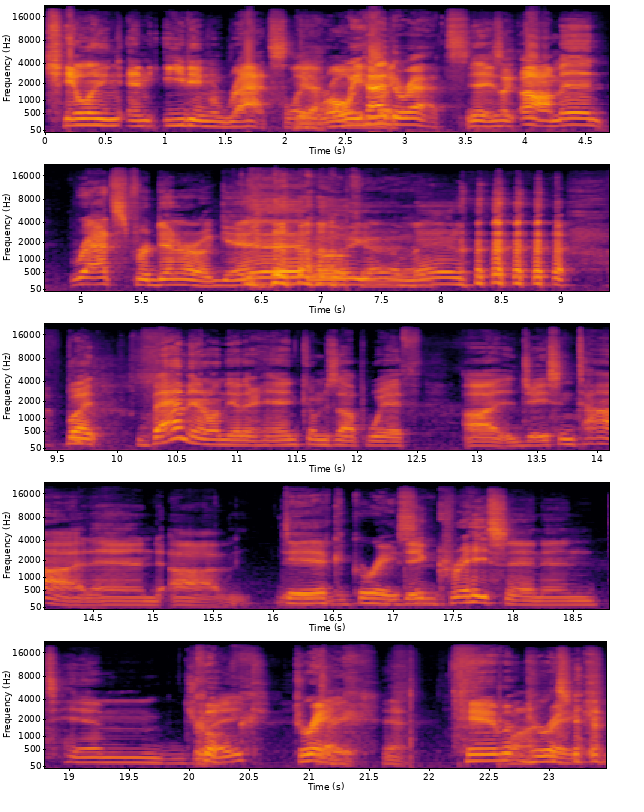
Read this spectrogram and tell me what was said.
killing and eating rats like Yeah. raw. Well, we had like- the rats. yeah, he's like, oh man, rats for dinner again. oh, yeah, man. but Batman, on the other hand, comes up with uh, Jason Todd and um, Dick Grayson. Dick Grayson and Tim Drake. Drake. Yeah. Tim Wow. Drake.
